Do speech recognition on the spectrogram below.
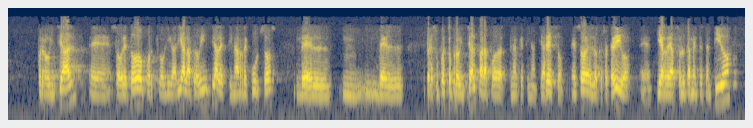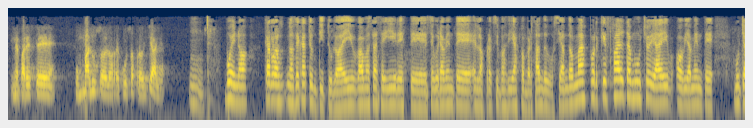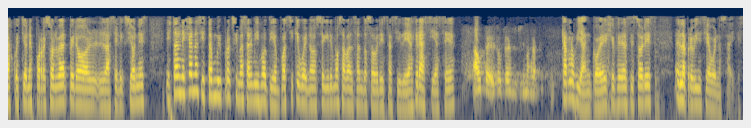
provincial, eh, sobre todo porque obligaría a la provincia a destinar recursos del, mm, del presupuesto provincial para poder tener que financiar eso. Eso es lo que yo te digo. Eh, pierde absolutamente sentido y me parece un mal uso de los recursos provinciales. Mm. Bueno, Carlos, nos dejaste un título. Ahí vamos a seguir este, seguramente en los próximos días conversando y buceando más porque falta mucho y hay obviamente muchas cuestiones por resolver, pero las elecciones están lejanas y están muy próximas al mismo tiempo. Así que bueno, seguiremos avanzando sobre esas ideas. Gracias. ¿eh? A ustedes, a ustedes, muchísimas gracias. Carlos Bianco, ¿eh? jefe de asesores en la provincia de Buenos Aires.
